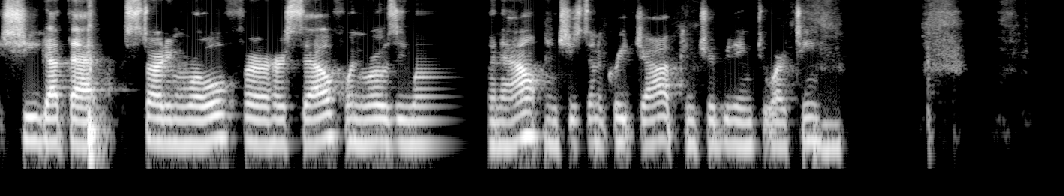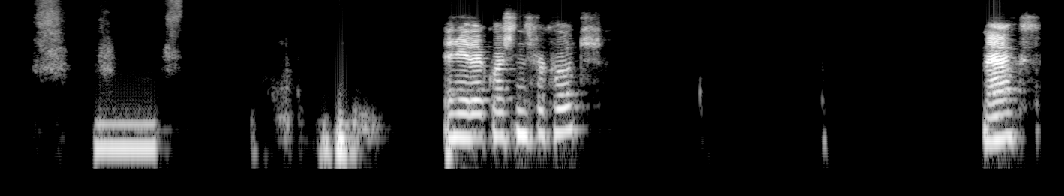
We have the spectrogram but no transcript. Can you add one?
she got that starting role for herself when Rosie went out, and she's done a great job contributing to our team. Any other questions for Coach? Max?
